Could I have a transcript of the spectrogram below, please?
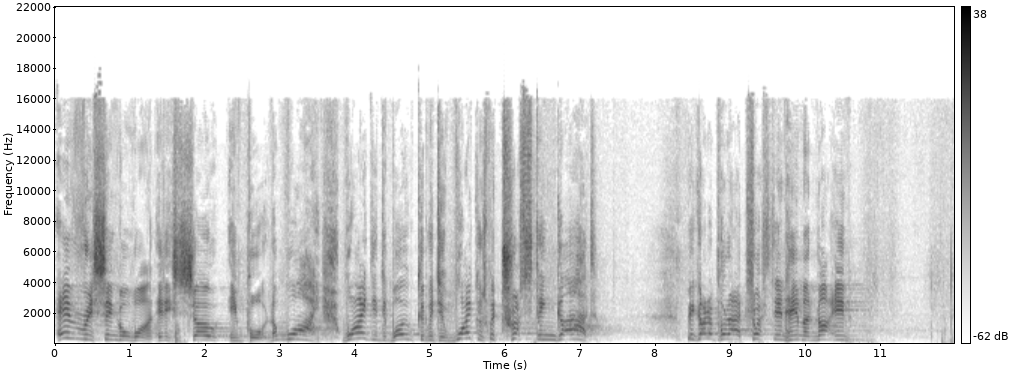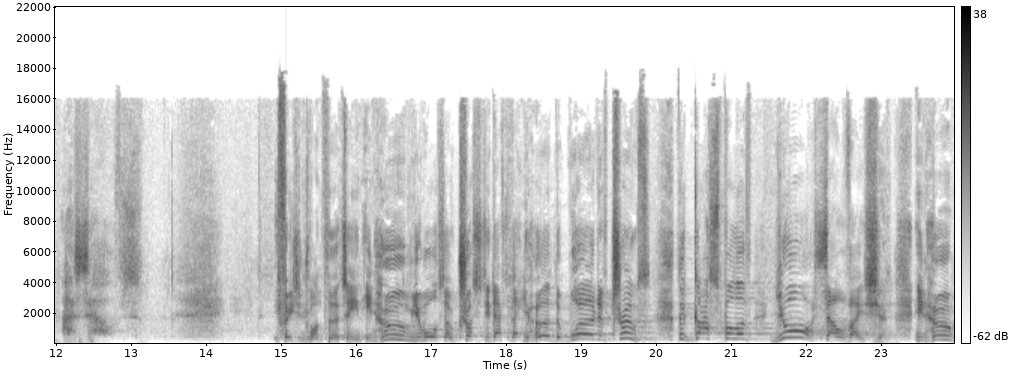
Every single one. It is so important. And why? Why did why could we do? Why? Because we're trusting God. We've got to put our trust in Him and not in ourselves. Ephesians 1:13 in whom you also trusted after that you heard the word of truth the gospel of your salvation in whom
